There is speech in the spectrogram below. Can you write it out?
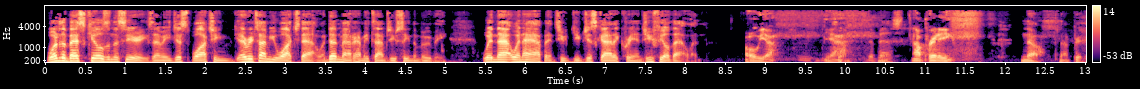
One of the best kills in the series. I mean, just watching every time you watch that one, doesn't matter how many times you've seen the movie. When that one happens, you you just gotta cringe. You feel that one. Oh yeah, mm-hmm. yeah, The best. not pretty. No, not pretty.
